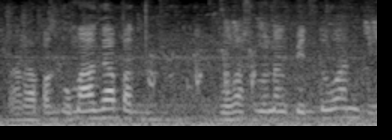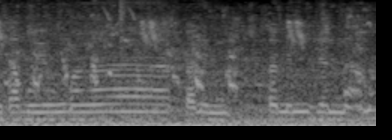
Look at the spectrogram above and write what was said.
Para pag umaga, pag bukas mo ng pintuan, kita mo yung mga tanim, tanim dyan na ano.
